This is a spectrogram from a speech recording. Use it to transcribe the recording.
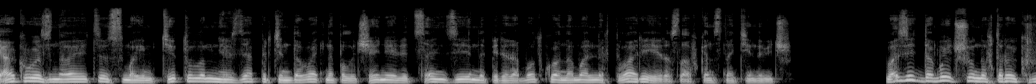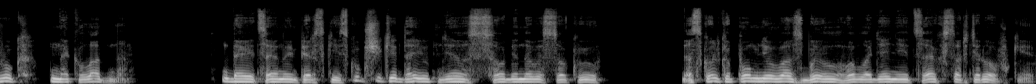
«Как вы знаете, с моим титулом нельзя претендовать на получение лицензии на переработку аномальных тварей, Ярослав Константинович. Возить добычу на второй круг накладно. Да и цену имперские скупщики дают не особенно высокую. Насколько помню, у вас был во владении цех сортировки.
